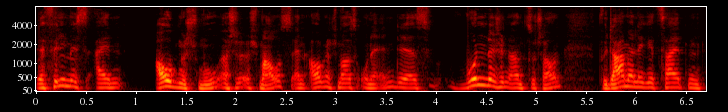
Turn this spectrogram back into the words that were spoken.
Der Film ist ein Augenschmaus, ein Augenschmaus ohne Ende. Der ist wunderschön anzuschauen. Für damalige Zeiten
